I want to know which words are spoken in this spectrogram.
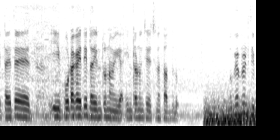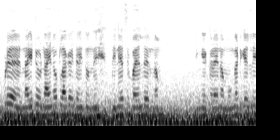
ఇట్లయితే ఈ పూటకైతే ఇట్లా తింటున్నాం ఇక. ఇంట్లో నుంచి వచ్చిన సద్దులు. ఓకే ఫ్రెండ్స్ ఇప్పుడే నైట్ నైన్ ఓ క్లాక్ అయితే అవుతుంది తినేసి బయలుదేరినాం. ఇంకెక్కడైనా ముంగటికి వెళ్ళి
